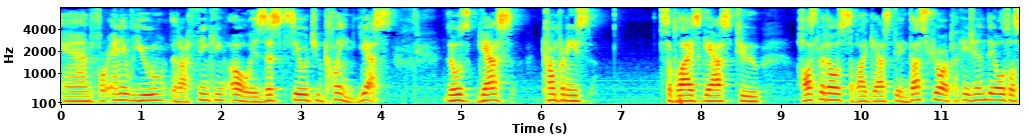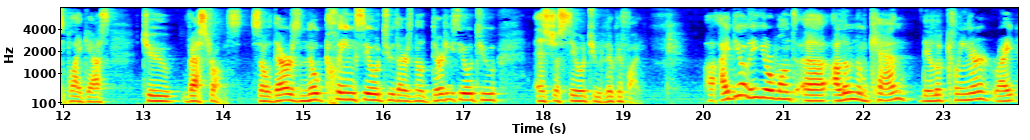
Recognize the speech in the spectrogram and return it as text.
And for any of you that are thinking, oh, is this CO2 clean? Yes, those gas companies supplies gas to hospitals, supply gas to industrial application. They also supply gas to restaurants. So there's no clean CO2, there's no dirty CO2, it's just CO2 liquefied. Uh, ideally, you want an aluminum can. They look cleaner, right,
